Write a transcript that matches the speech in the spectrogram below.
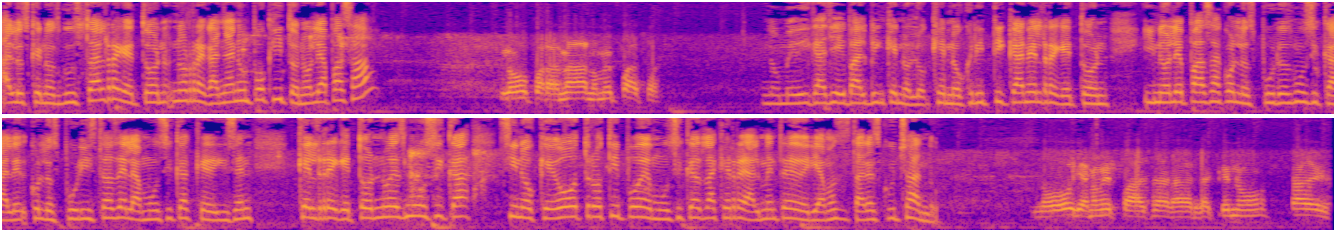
a los que nos gusta el reggaetón nos regañan un poquito, ¿no le ha pasado? No, para nada, no me pasa. No me diga J Balvin que no lo que no critican el reggaetón y no le pasa con los puros musicales, con los puristas de la música que dicen que el reggaetón no es música, sino que otro tipo de música es la que realmente deberíamos estar escuchando. No, ya no me pasa, la verdad que no, ¿sabes?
